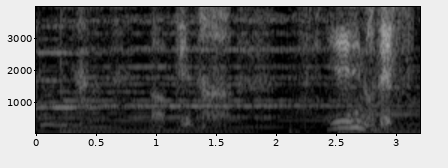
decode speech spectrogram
そんな。アテナいいのです。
